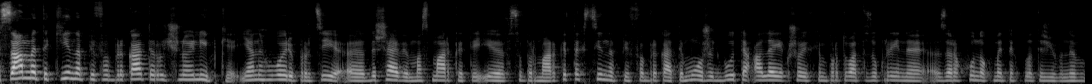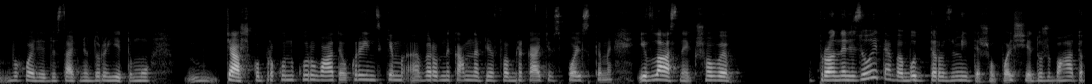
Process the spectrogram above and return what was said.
Саме такі напівфабрикати ручної ліпки. Я не говорю про ці е, дешеві мас-маркети і в супермаркетах. Ці напівфабрикати можуть бути, але якщо їх імпортувати з України за рахунок митних платежів, вони виходять достатньо дорогі, тому тяжко проконкурувати українським е, виробникам напівфабрикатів з польськими. І, власне, якщо ви проаналізуєте, ви будете розуміти, що в Польщі є дуже багато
